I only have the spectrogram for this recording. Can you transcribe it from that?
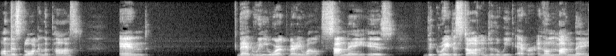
on this blog in the past, and that really worked very well. Sunday is the greatest start into the week ever. And on Monday,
